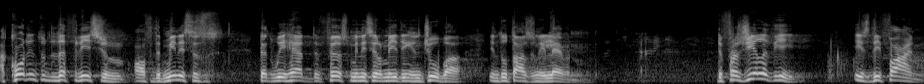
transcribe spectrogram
according to the definition of the ministers that we had the first ministerial meeting in Juba in 2011, the fragility is defined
